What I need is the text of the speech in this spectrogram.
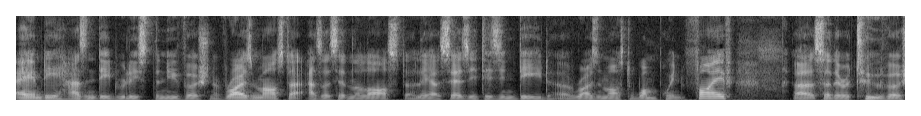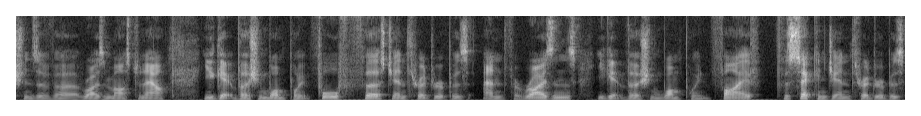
AMD has indeed released the new version of Ryzen Master. As I said in the last, uh, Leo says it is indeed uh, Ryzen Master 1.5. Uh, so there are two versions of uh, Ryzen Master now. You get version 1.4 for first gen Threadrippers and for Ryzen's. You get version 1.5 for second gen Threadrippers,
